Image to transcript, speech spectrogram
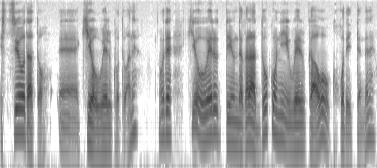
ー、必要だと、えー、木を植えることはね。それで、木を植えるっていうんだから、どこに植えるかをここで言ってんだね。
